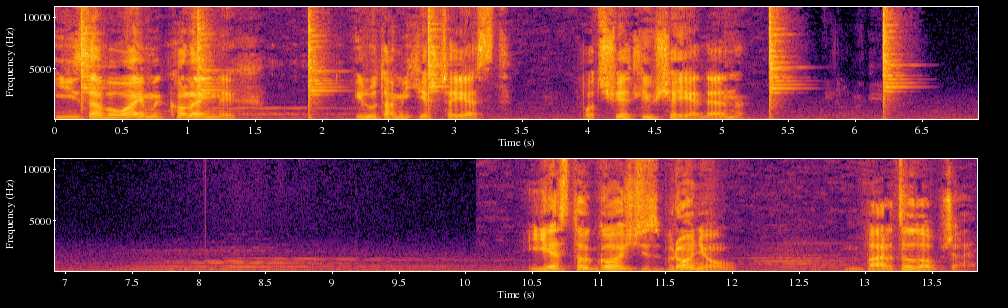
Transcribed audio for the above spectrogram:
I zawołajmy kolejnych. Ilu tam ich jeszcze jest? Podświetlił się jeden. I jest to gość z bronią. Bardzo dobrze.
